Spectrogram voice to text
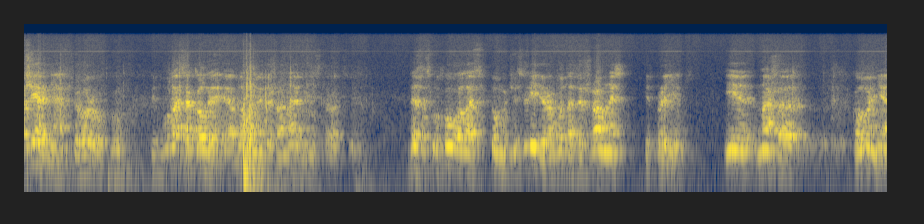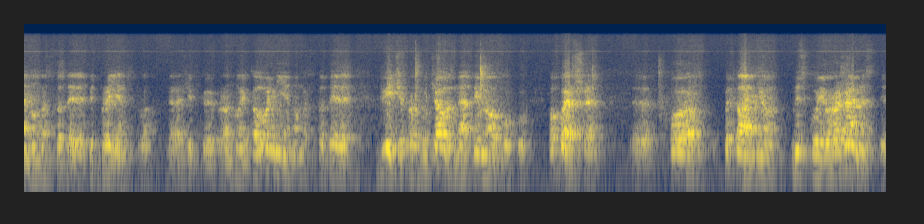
червня цього року відбулася колегія обласної державної адміністрації, де заслуховувалась в тому числі і робота державних підприємств. І наша колонія номер 109 підприємства Дерачівської управної колонії номер 109 двічі прозвучало з негативного боку. По-перше, е, по питанню низької урожайності,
